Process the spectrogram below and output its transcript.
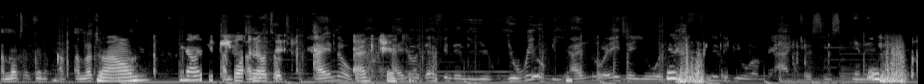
i'm not talking i'm not talking wow. about, I'm, I'm not talking, i know actress. i know definitely you you will be i know aj you will definitely be one of the actresses in it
